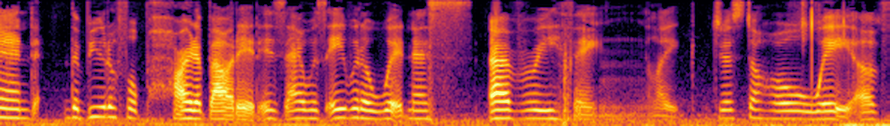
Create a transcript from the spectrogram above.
and the beautiful part about it is I was able to witness everything, like just a whole way of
